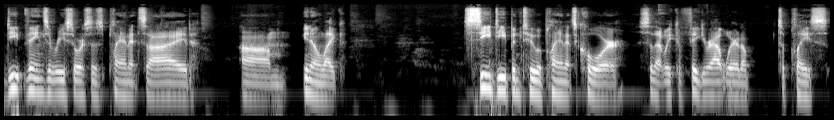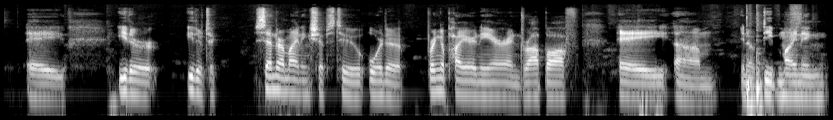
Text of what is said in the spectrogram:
deep veins of resources planet side um you know like see deep into a planet's core so that we could figure out where to to place a either either to send our mining ships to or to bring a pioneer and drop off a um you know deep mining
